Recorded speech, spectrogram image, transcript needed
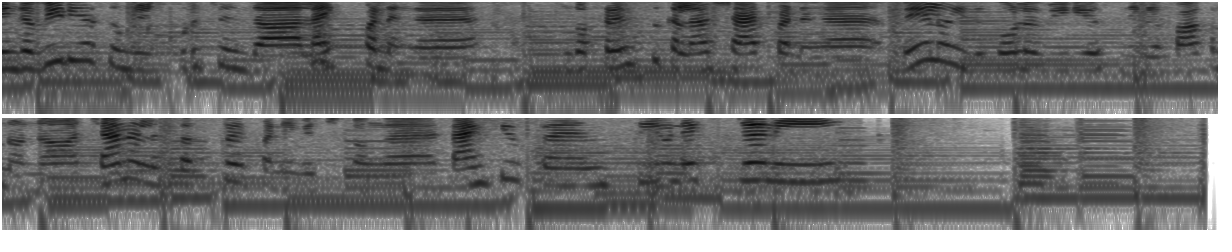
எங்கள் வீடியோஸ் உங்களுக்கு பிடிச்சிருந்தா லைக் பண்ணுங்க. உங்கள் ஃப்ரெண்ட்ஸுக்கெல்லாம் ஷேர் பண்ணுங்க. மேலும் இது போல வீடியோஸ் நீங்கள் பார்க்கணுன்னா சேனலை சப்ஸ்கிரைப் பண்ணி வச்சுக்கோங்க. Thank you friends you next journey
